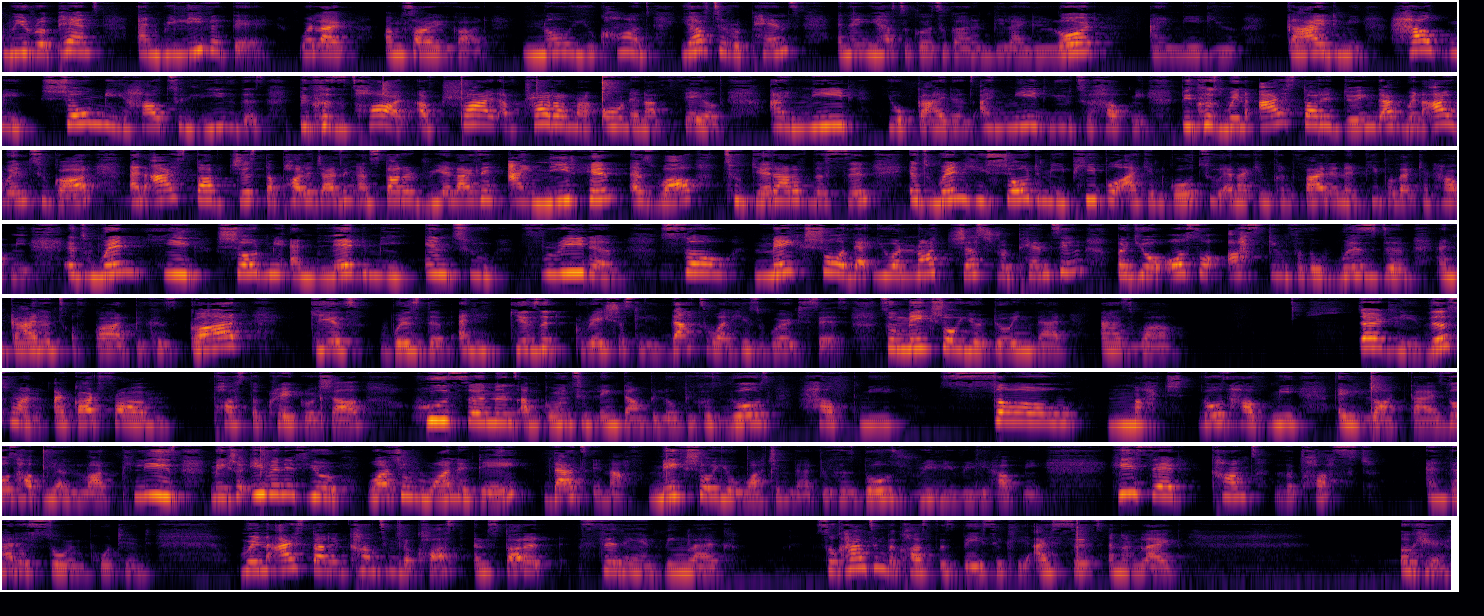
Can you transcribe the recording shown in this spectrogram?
We repent and we leave it there. We're like, I'm sorry, God. No, you can't. You have to repent and then you have to go to God and be like, Lord, I need you. Guide me, help me, show me how to leave this because it's hard. I've tried, I've tried on my own and I've failed. I need your guidance. I need you to help me. Because when I started doing that, when I went to God and I stopped just apologizing and started realizing I need him as well to get out of the sin, it's when he showed me people I can go to and I can confide in and people that can help me. It's when he showed me and led me into freedom. So make sure that you are not just repenting, but you're also asking for the wisdom and guidance of God because God gives wisdom and he gives it graciously. That's what his word says. So make sure you're doing that as well. Thirdly, this one I got from Pastor Craig Groeschel, whose sermons I'm going to link down below because those helped me so much those helped me a lot guys those helped me a lot please make sure even if you're watching one a day that's enough make sure you're watching that because those really really helped me he said count the cost and that is so important. When I started counting the cost and started sitting and being like, so counting the cost is basically I sit and I'm like, okay,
